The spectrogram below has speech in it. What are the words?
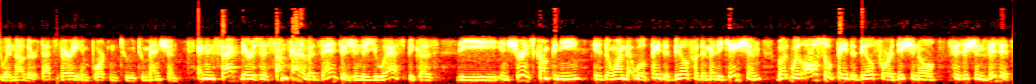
to another. That's very important to, to mention. And in fact, there is some kind of advantage in the U.S. because the insurance company is the one that will pay the bill for the medication, but will also pay the bill for additional physician visits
